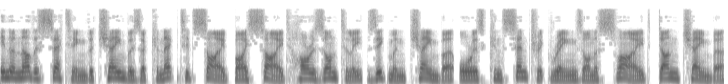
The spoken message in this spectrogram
In another setting the chambers are connected side by side horizontally Zigmond chamber or as concentric rings on a slide Dunn chamber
